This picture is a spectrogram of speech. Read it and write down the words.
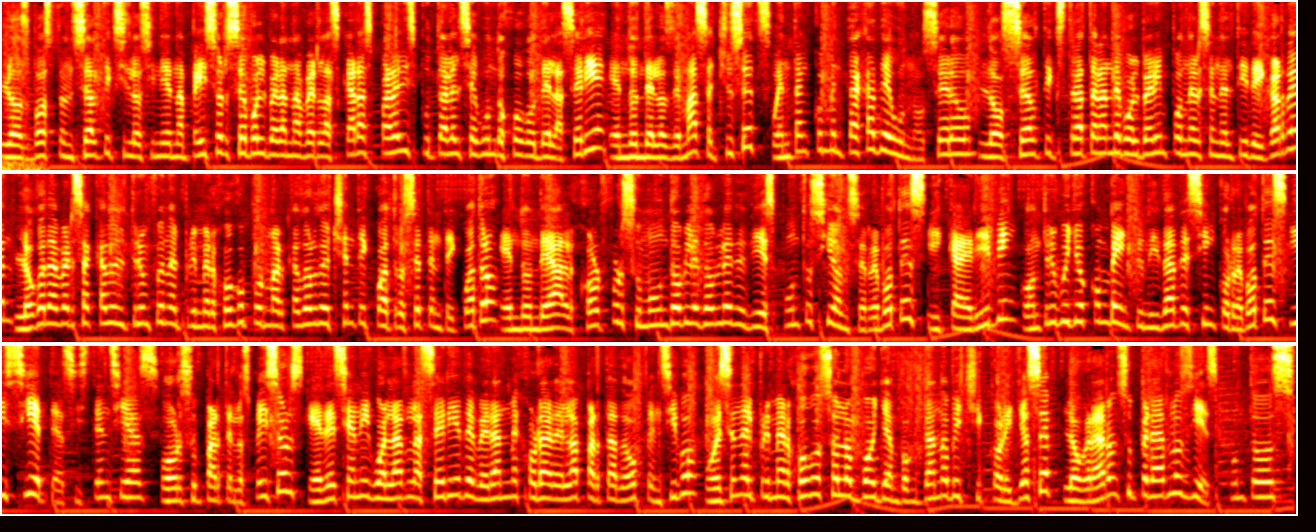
Los Boston Celtics y los Indiana Pacers se volverán a ver las caras para disputar el segundo juego de la serie, en donde los de Massachusetts cuentan con ventaja de 1-0. Los Celtics tratarán de volver a imponerse en el TD Garden, luego de haber sacado el triunfo en el primer juego por marcador de 84-74, en donde Al Horford sumó un doble doble de 10 puntos y 11 rebotes, y Kyrie Irving contribuyó con 20 unidades, 5 rebotes y 7 asistencias. Por su parte, los Pacers, que desean igualar la serie, deberán mejorar el apartado ofensivo, pues en el primer juego solo Boyan Bogdanovich y Corey Joseph lograron superar los 10 puntos.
